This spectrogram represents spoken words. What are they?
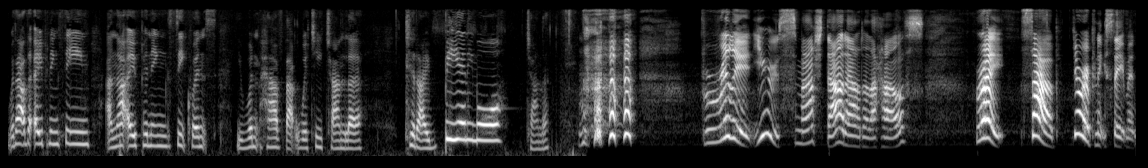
Without the opening theme and that opening sequence, you wouldn't have that witty Chandler. Could I be any more? Chandler. Brilliant! You smashed that out of the house. Right, Sab, your opening statement.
